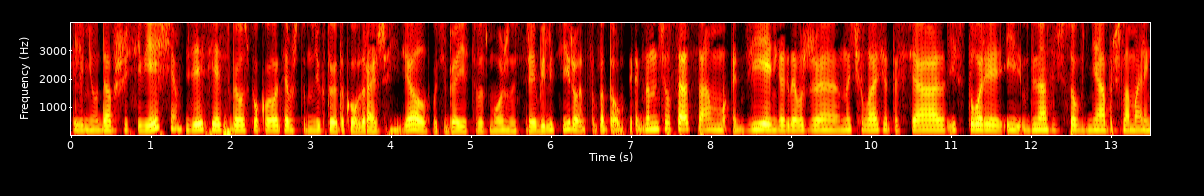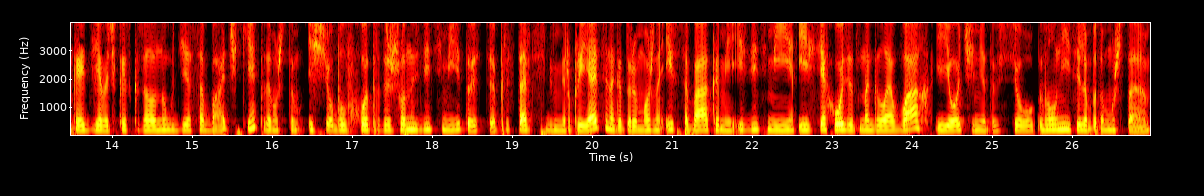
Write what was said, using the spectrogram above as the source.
или неудавшиеся вещи. Здесь я себя успокоила тем, что ну никто такого раньше не делал, у тебя есть возможность реабилитироваться потом. И когда начался сам день, когда уже началась эта вся история, и в 12 часов дня пришла маленькая девочка и сказала, ну где собачки? Потому что еще был вход разрешенный с детьми. То есть э, представьте себе мероприятие, на которое можно и с собаками, и с детьми, и все ходят на головах, и очень это все волнительно, потому что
